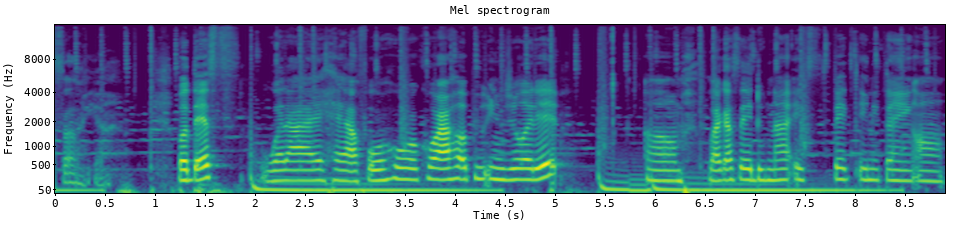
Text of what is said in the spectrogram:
So yeah, but that's what I have for horrorcore. I hope you enjoyed it. Um, like I said, do not expect anything on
